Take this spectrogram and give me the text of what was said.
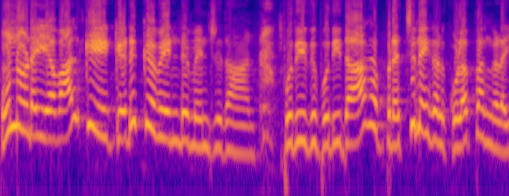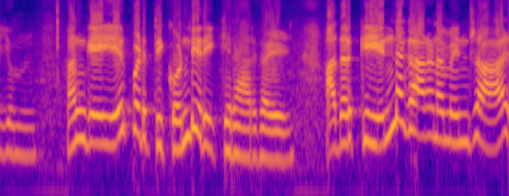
உன்னுடைய வாழ்க்கையை கெடுக்க வேண்டும் என்றுதான் புதிது புதிதாக பிரச்சனைகள் குழப்பங்களையும் அங்கே ஏற்படுத்தி கொண்டிருக்கிறார்கள். அதற்கு என்ன காரணம் என்றால்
